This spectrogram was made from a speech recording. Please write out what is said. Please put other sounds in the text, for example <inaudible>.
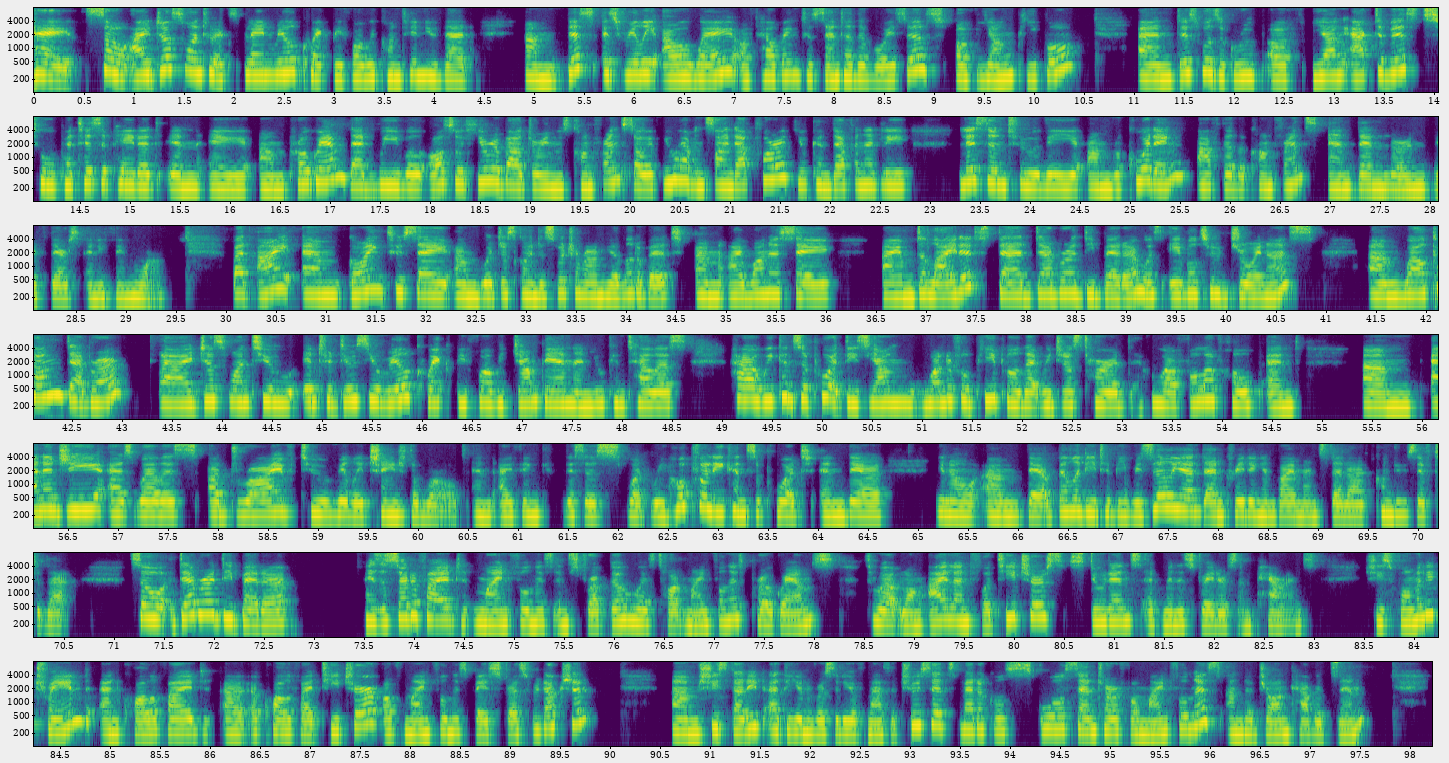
Okay, so I just want to explain real quick before we continue that um, this is really our way of helping to center the voices of young people. And this was a group of young activists who participated in a um, program that we will also hear about during this conference. So if you haven't signed up for it, you can definitely listen to the um, recording after the conference and then learn if there's anything more. But I am going to say, um, we're just going to switch around here a little bit. Um, I want to say I am delighted that Deborah DeBetta was able to join us. Um, welcome, Deborah. I just want to introduce you real quick before we jump in, and you can tell us how we can support these young, wonderful people that we just heard who are full of hope and um, energy as well as a drive to really change the world. And I think this is what we hopefully can support in their, you know, um, their ability to be resilient and creating environments that are conducive to that. So Deborah DeBetta is a certified mindfulness instructor who has taught mindfulness programs throughout Long Island for teachers, students, administrators, and parents. She's formally trained and qualified, uh, a qualified teacher of mindfulness based stress reduction. Um, she studied at the University of Massachusetts Medical School Center for Mindfulness under Jon Kabat-Zinn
